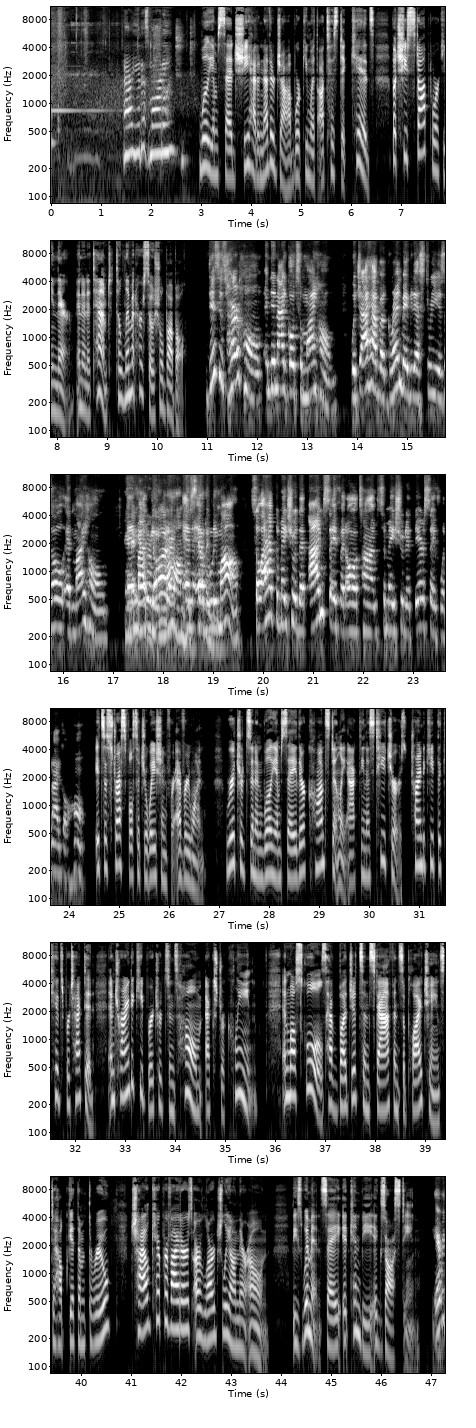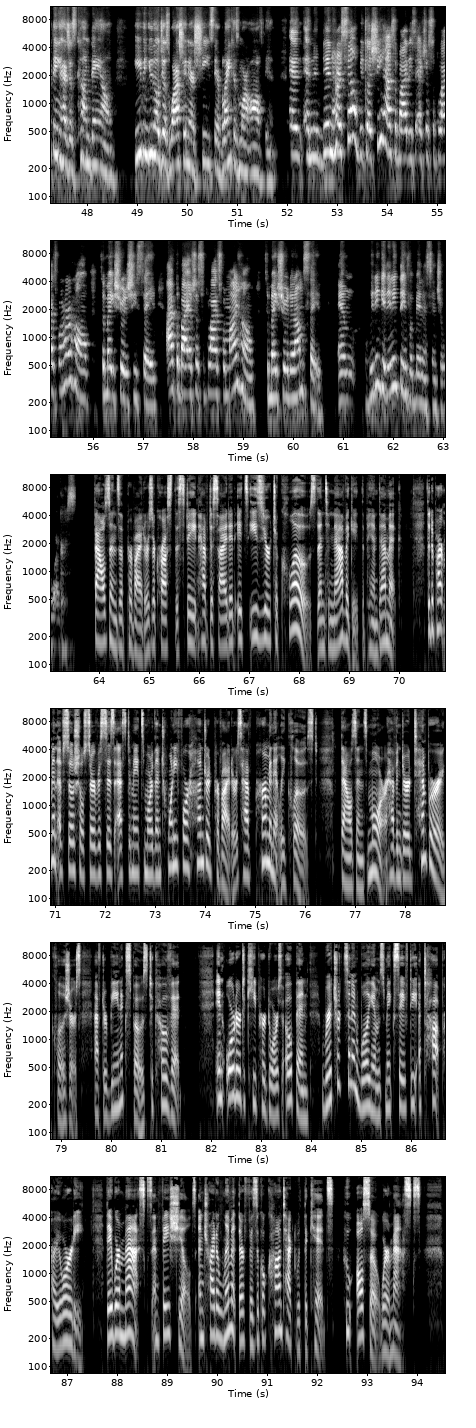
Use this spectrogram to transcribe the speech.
How are you this morning? Williams said she had another job working with autistic kids, but she stopped working there in an attempt to limit her social bubble. This is her home, and then I go to my home, which I have a grandbaby that's three years old at my home and, and my daughter and the elderly mom. So I have to make sure that I'm safe at all times to make sure that they're safe when I go home. It's a stressful situation for everyone. Richardson and Williams say they're constantly acting as teachers, trying to keep the kids protected and trying to keep Richardson's home extra clean. And while schools have budgets and staff and supply chains to help get them through, childcare providers are largely on their own. These women say it can be exhausting. Everything has just come down. Even, you know, just washing their sheets, their blankets more often. And and then herself, because she has to buy these extra supplies for her home to make sure that she's safe. I have to buy extra supplies for my home to make sure that I'm safe. And we didn't get anything for being essential workers. Thousands of providers across the state have decided it's easier to close than to navigate the pandemic. The Department of Social Services estimates more than 2,400 providers have permanently closed. Thousands more have endured temporary closures after being exposed to COVID. In order to keep her doors open, Richardson and Williams make safety a top priority. They wear masks and face shields and try to limit their physical contact with the kids, who also wear masks.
